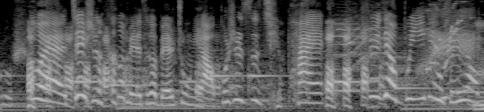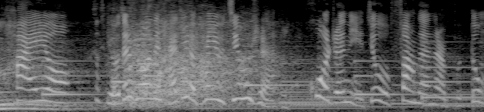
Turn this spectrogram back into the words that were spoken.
入睡。对，这是特别特别重要，不是自己拍。睡觉不一定非要拍哟，有的时候那孩子越拍越精神，或者你就放在那儿不动。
